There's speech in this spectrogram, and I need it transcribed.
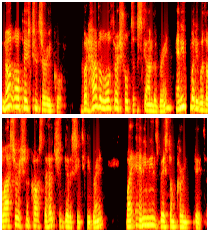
Not all patients are equal, but have a low threshold to scan the brain. Anybody with a laceration across the head should get a CT brain by any means based on current data.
